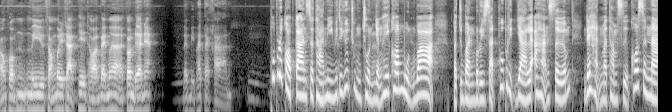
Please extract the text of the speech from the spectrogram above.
ของผมมีอยู่สองบริษัทที่ถอนไปเมื่อต้นเดือนเนี้ยและมีพัตตาคาร ผู้ประกอบการสถานีวิทยุชุมชนยังให้ข้อมูลว่า ปัจจุบันบริษัทผู้ผลิตยาและอาหารเสริม ได้หันมาทำสื่อโฆษณา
